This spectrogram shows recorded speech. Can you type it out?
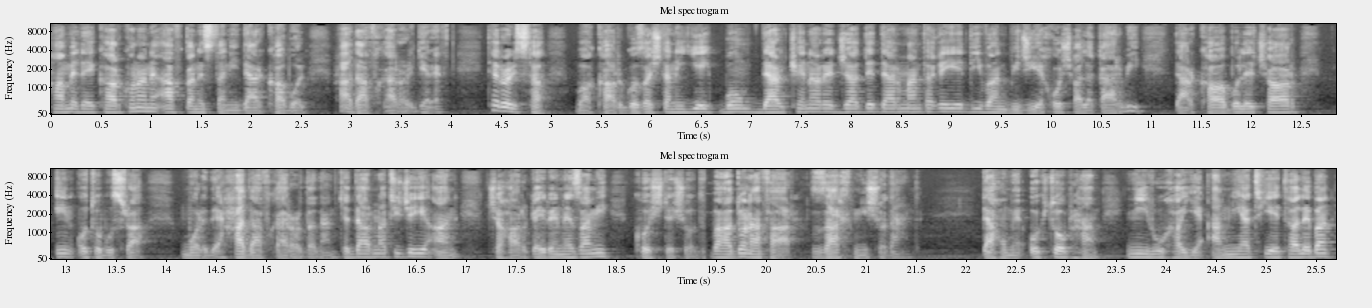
حامل کارکنان افغانستانی در کابل هدف قرار گرفت. تروریست ها با کار گذاشتن یک بمب در کنار جاده در منطقه دیوان بیجی خوشحال غربی در کابل چهار این اتوبوس را مورد هدف قرار دادند که در نتیجه آن چهار غیر نظامی کشته شد و دو نفر زخمی شدند. دهم اکتبر هم نیروهای امنیتی طالبان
